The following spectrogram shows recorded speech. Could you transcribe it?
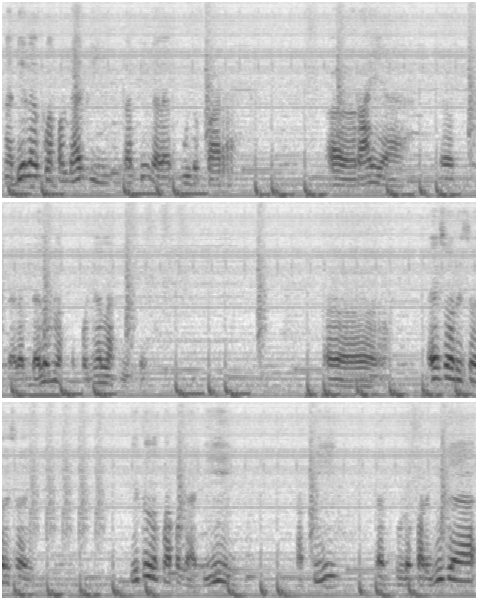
Nah dia lewat Kelapa Gading tapi nggak lewat Boulevard uh, Raya dalam-dalam lah pokoknya lah gitu. Uh, eh sorry sorry sorry. Itu Kelapa Gading tapi dan Boulevard juga.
